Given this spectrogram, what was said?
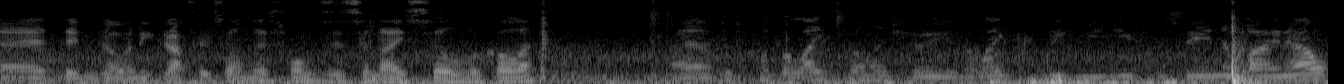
uh, didn't go any graphics on this one because it's a nice silver colour. Uh, I'll just put the lights on and show you the lights. Think you're used to seeing them by now.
